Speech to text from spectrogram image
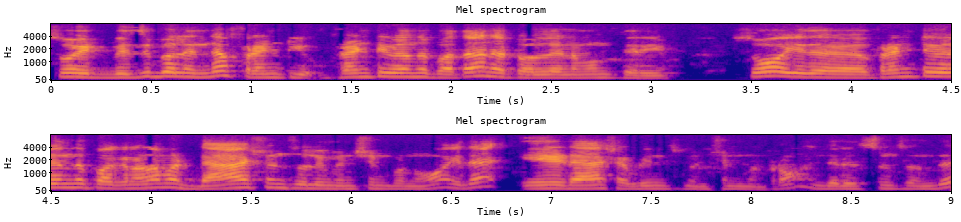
ஸோ இட் விசிபிள் இந்த ஃப்ரண்ட் வியூ ஃப்ரண்ட் வியூ வந்து பார்த்தா அந்த டுவெல் என்னமும் தெரியும். ஸோ இது ஃப்ரண்ட் வியூல இருந்து பார்க்கறனால நம்ம டேஷ்னு சொல்லி மென்ஷன் பண்ணுவோம். இதை ஏ டேஷ் அப்படின்னு மென்ஷன் பண்றோம். இந்த டிஸ்டன்ஸ் வந்து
